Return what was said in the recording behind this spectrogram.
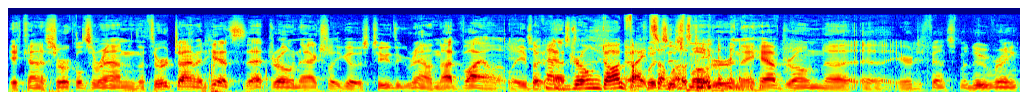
it kind of circles around, and the third time it hits, that drone actually goes to the ground, not violently, so but kind has of drone to, dogfights uh, puts almost. its motor, and they have drone uh, uh, air defense maneuvering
